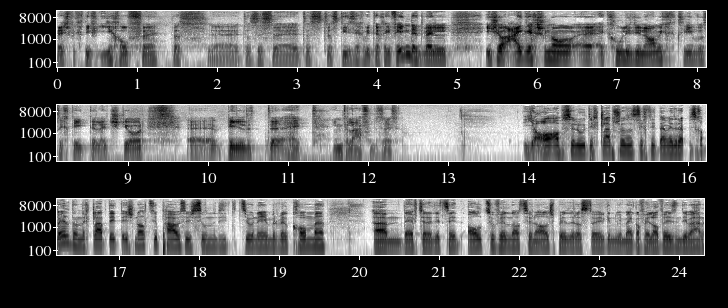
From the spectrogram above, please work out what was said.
respektive ich hoffe, dass, äh, dass, es, äh, dass, dass die sich wieder ein bisschen findet, weil ist ja eigentlich schon noch äh, eine coole Dynamik gewesen, die sich dort letztes Jahr äh, bildet äh, hat im Verlauf der Saison. Ja, absolut. Ich glaube schon, dass sich dort auch wieder etwas bilden kann. Und ich glaube, dort ist Nazi-Pause, ist so eine Situation immer willkommen. Ähm, der FC hat jetzt nicht allzu viele Nationalspieler, dass da irgendwie mega viele Abwesende wären.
